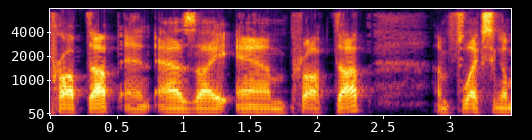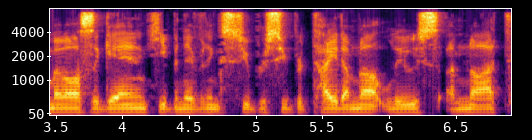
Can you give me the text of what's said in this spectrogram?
propped up. And as I am propped up, I'm flexing on my muscles again, keeping everything super, super tight. I'm not loose. I'm not,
